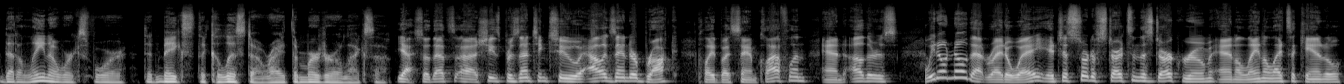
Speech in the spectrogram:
that Elena works for that makes the Callisto, right? The murder Alexa. Yeah, so that's uh, she's presenting to Alexander Brock, played by Sam Claflin, and others. We don't know that right away. It just sort of starts in this dark room, and Elena lights a candle,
